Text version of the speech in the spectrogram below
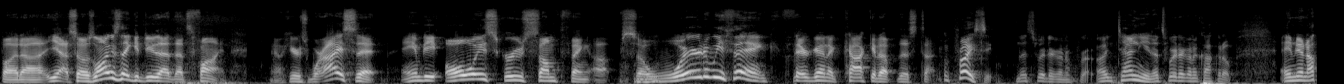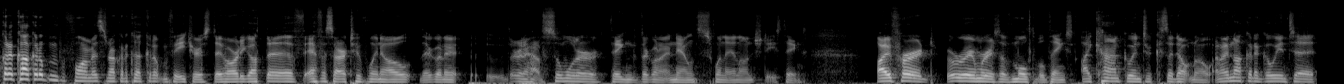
But uh, yeah, so as long as they can do that, that's fine. Now here's where I sit. AMD always screws something up. So Mm-hmm. where do we think they're gonna cock it up this time? pricing. That's where they're to. I'm telling you, that's where they're to cock it up. And they're not to cock it up in performance. They're not to cock it up in features. They've already got the FSR 2.0. They're to. They're to have some other thing that they're to announce when they launch these things. I've heard rumors of multiple things. I can't go into because I don't know, and I'm not going to go into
